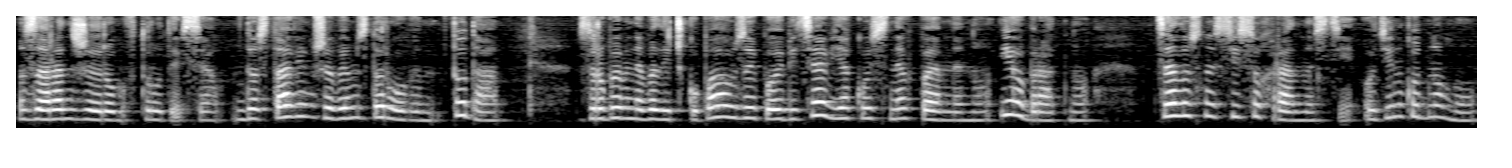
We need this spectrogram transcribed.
за ранжиром втрутився. Доставім живим здоровим. Туда. Зробив невеличку паузу і пообіцяв якось невпевнено і обратно целостности и сохранности, один к одному.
